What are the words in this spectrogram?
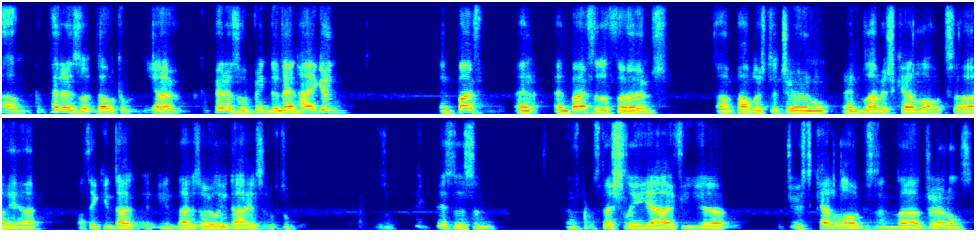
Um, competitors, they were, you know, competitors of Vinden and Hagen, and both and, and both of the firms um, published a journal and lavish catalogue. So yeah, I think in those in those early days it was a, it was a big business, and, and especially uh, if you uh, produced catalogues and uh, journals.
